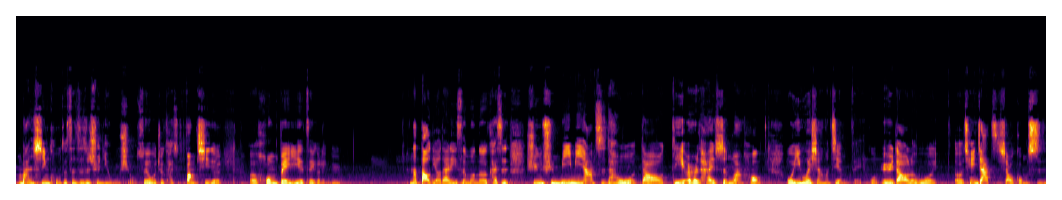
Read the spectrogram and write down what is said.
蛮辛苦的，甚至是全年无休。所以我就开始放弃了呃烘焙业这个领域。那到底要代理什么呢？开始寻寻觅觅啊，直到我到第二胎生完后，我因为想要减肥，我遇到了我呃前一家直销公司，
